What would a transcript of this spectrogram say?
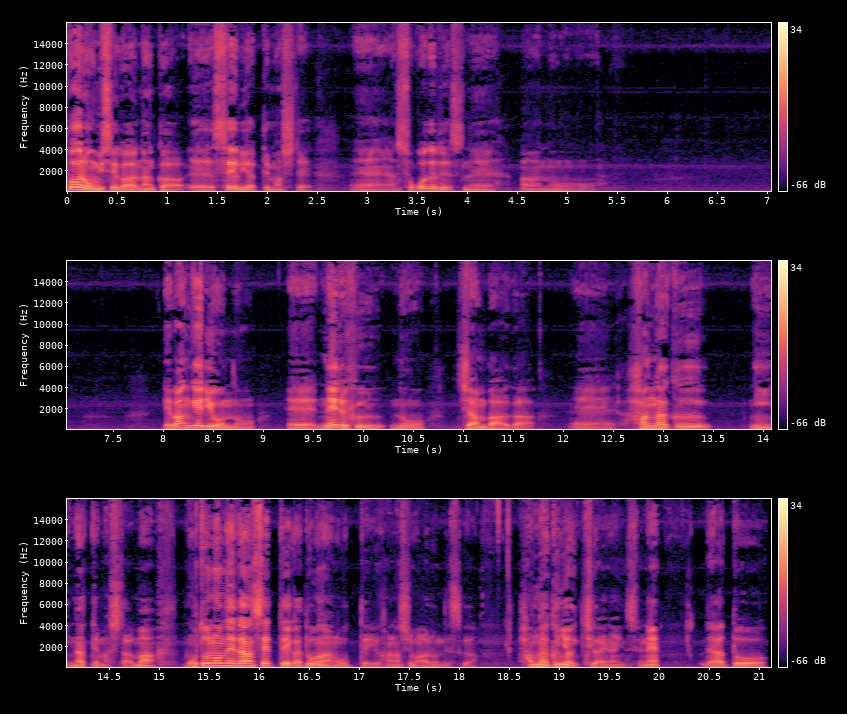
とあるお店がなんか、えー、セールやってまして、えー、そこでですねあのエヴァンゲリオンの、えー、ネルフのジャンバーが、えー、半額になってました。まあ、元の値段設定がどうなのっていう話もあるんですが、半額には違いないんですよね。で、あと、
